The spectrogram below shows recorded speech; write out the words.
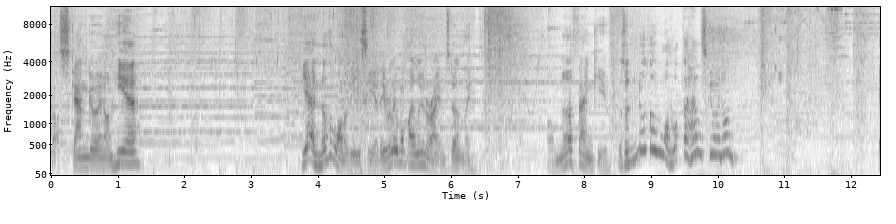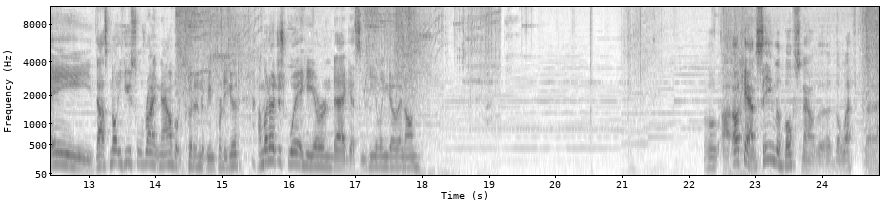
Got a scan going on here. Yeah, another one of these here. They really want my lunar items, don't they? Oh, no thank you. There's another one. What the hell's going on? Hey, that's not useful right now, but could end up being pretty good. I'm going to just wait here and uh, get some healing going on. Oh, uh, okay, I'm seeing the buffs now at the left there.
